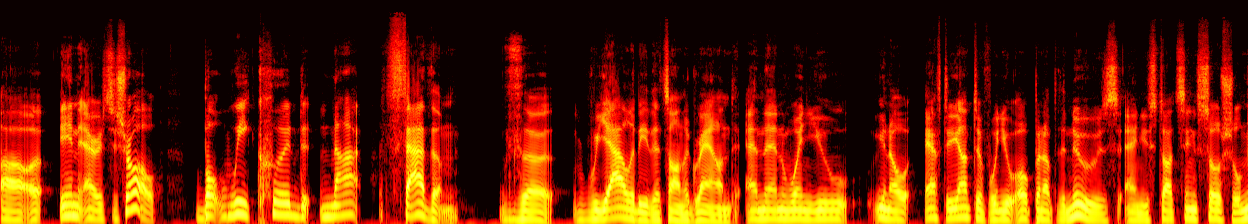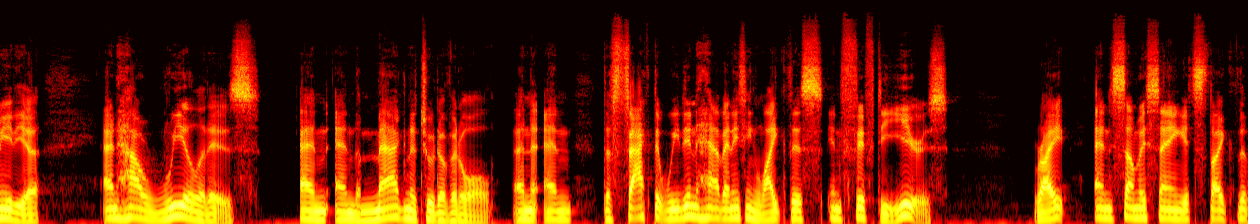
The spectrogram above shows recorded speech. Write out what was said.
uh, in Eretz Yisrael but we could not fathom the reality that's on the ground. And then when you, you know, after Yontif, when you open up the news and you start seeing social media and how real it is and and the magnitude of it all and and the fact that we didn't have anything like this in 50 years, right? And some is saying it's like the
